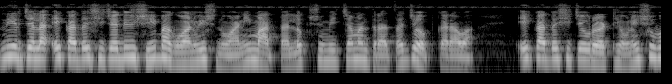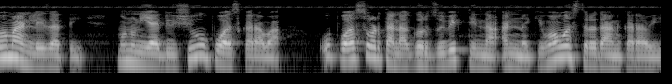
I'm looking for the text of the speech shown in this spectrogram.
निर्जला एकादशीच्या दिवशी भगवान विष्णू आणि माता लक्ष्मीच्या मंत्राचा जप करावा. एकादशीचे व्रत ठेवणे शुभ मानले जाते. म्हणून या दिवशी उपवास करावा. उपवास सोडताना गरजू व्यक्तींना अन्न किंवा वस्त्र दान करावे.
